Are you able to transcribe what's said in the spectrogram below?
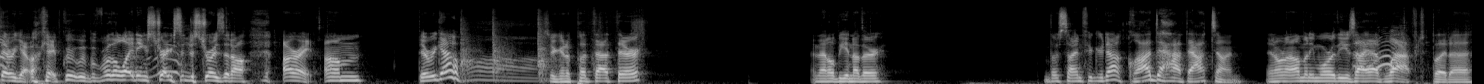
There we go. Okay, before the lightning strikes and destroys it all. All right, um, there we go. So you're gonna put that there. And that'll be another, another sign figured out. Glad to have that done. I don't know how many more of these I have left, but uh,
